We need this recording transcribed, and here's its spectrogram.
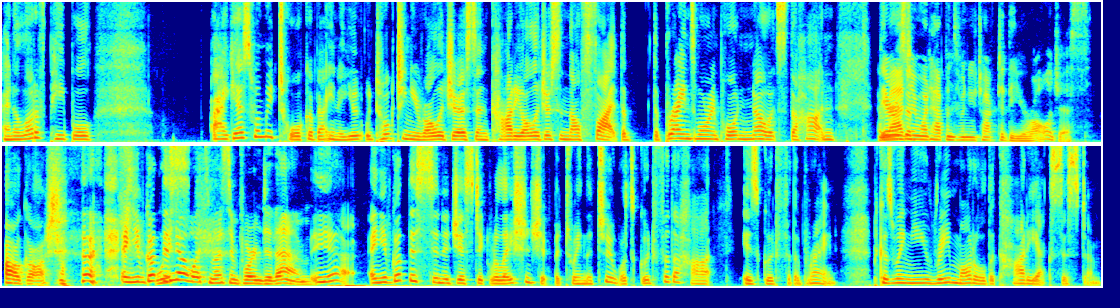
And a lot of people, I guess, when we talk about, you know, you we talk to neurologists and cardiologists and they'll fight. The, the brain's more important. No, it's the heart. And Imagine a, what happens when you talk to the urologist. oh gosh. and you've got We this. know what's most important to them. Yeah. And you've got this synergistic relationship between the two. What's good for the heart is good for the brain. Because when you remodel the cardiac system,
